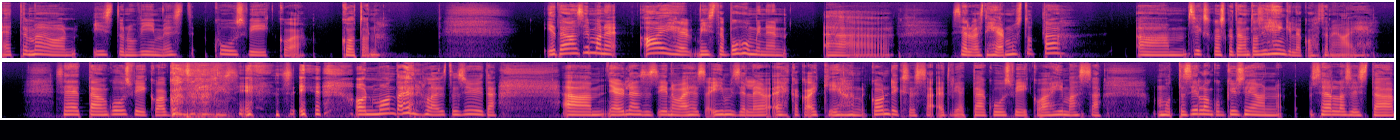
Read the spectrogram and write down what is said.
että mä oon istunut viimeiset kuusi viikkoa kotona. Ja tämä on semmoinen aihe, mistä puhuminen ää, selvästi hermostuttaa, um, siksi koska tämä on tosi henkilökohtainen aihe. Se, että on kuusi viikkoa kotona, niin siihen, siihen on monta erilaista syytä. Um, ja yleensä siinä vaiheessa ihmisille ei ole ehkä kaikki ihan kondiksessa, että viettää kuusi viikkoa himassa. Mutta silloin, kun kyse on sellaisista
